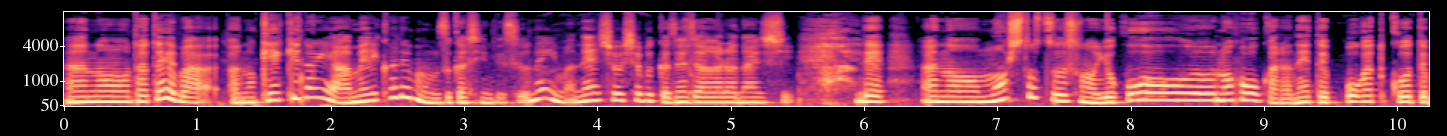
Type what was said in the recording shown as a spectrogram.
あの例えばあの景気のいいアメリカでも難しいんですよね、今ね、消費者物価全然上がらないし、であのもう一つ、その横の方からね、鉄砲がこうやって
